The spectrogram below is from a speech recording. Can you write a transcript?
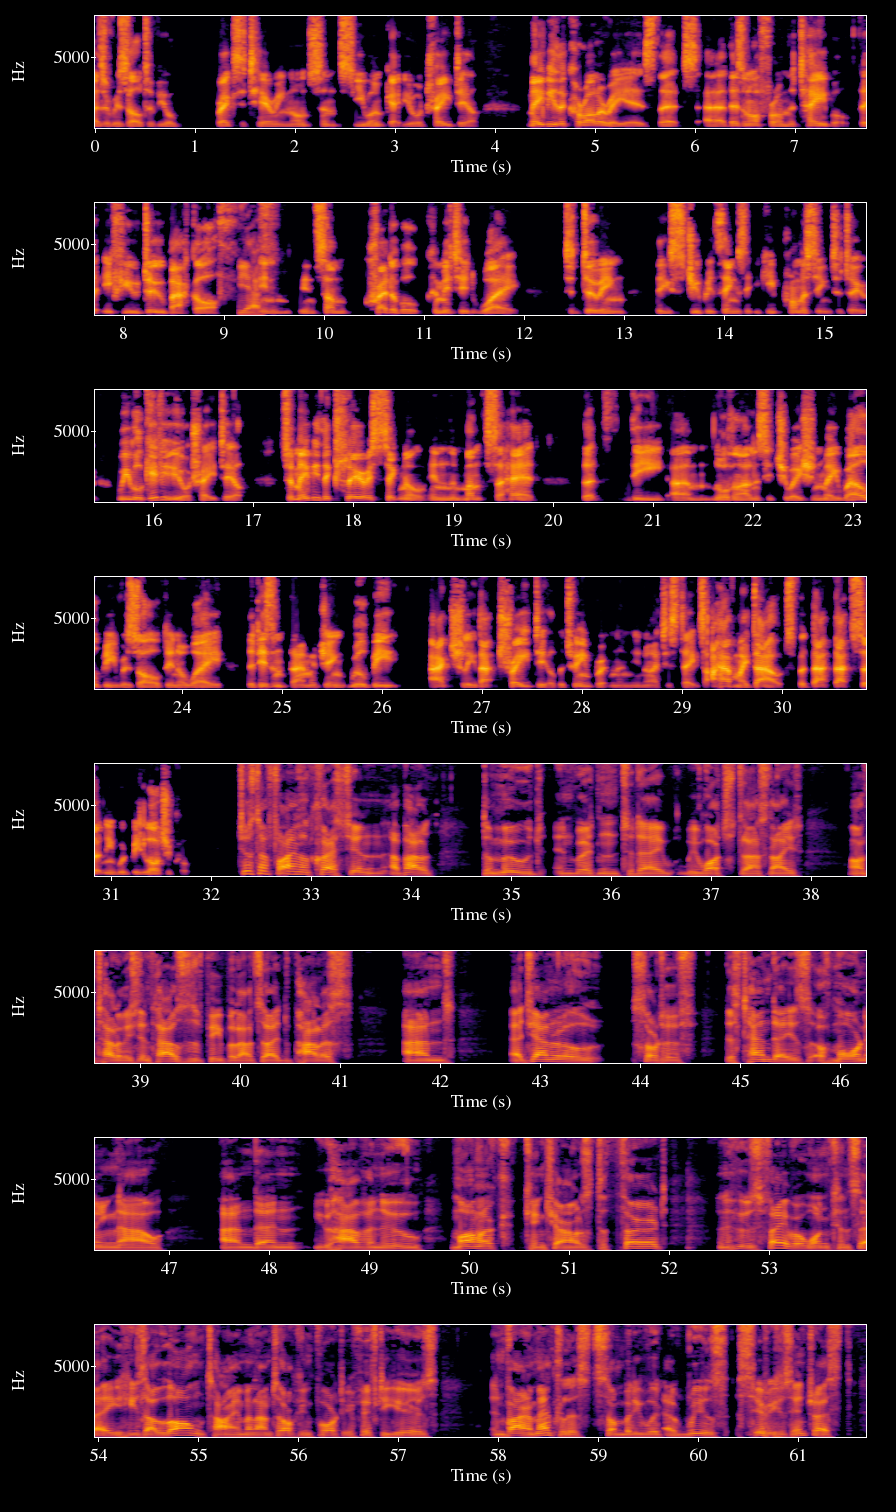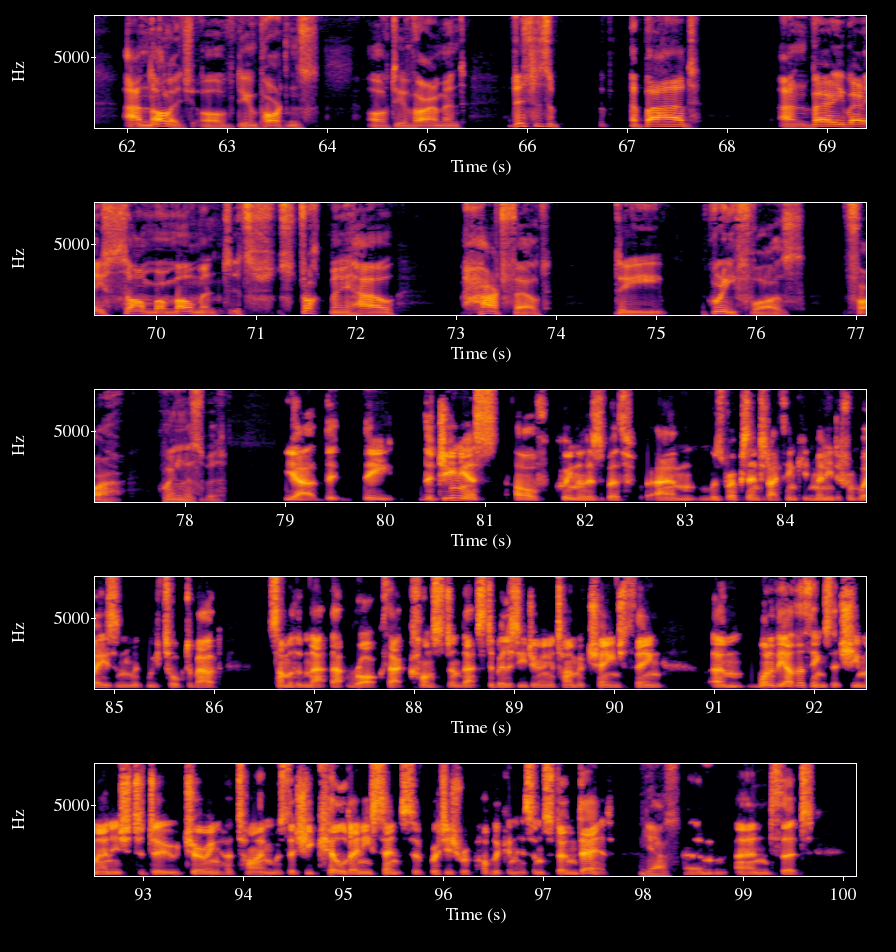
as a result of your Brexiteering nonsense, you won't get your trade deal. Maybe the corollary is that uh, there's an offer on the table that if you do back off yes. in, in some credible, committed way to doing these stupid things that you keep promising to do, we will give you your trade deal. So maybe the clearest signal in the months ahead that the um, Northern Ireland situation may well be resolved in a way that isn't damaging will be actually that trade deal between Britain and the United States. I have my doubts, but that, that certainly would be logical. Just a final question about the mood in Britain today. We watched last night on television thousands of people outside the palace and a general sort of there's 10 days of mourning now and then you have a new monarch, King Charles III, in whose favour one can say he's a long time, and I'm talking 40 or 50 years, environmentalist, somebody with a real serious interest and knowledge of the importance of the environment. This is a, a bad and very, very somber moment. It struck me how heartfelt the grief was for Queen Elizabeth. Yeah, the the the genius of Queen Elizabeth um, was represented, I think, in many different ways, and we've talked about some of them. That that rock, that constant, that stability during a time of change thing. Um, one of the other things that she managed to do during her time was that she killed any sense of British republicanism stone dead. Yes, um, and that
